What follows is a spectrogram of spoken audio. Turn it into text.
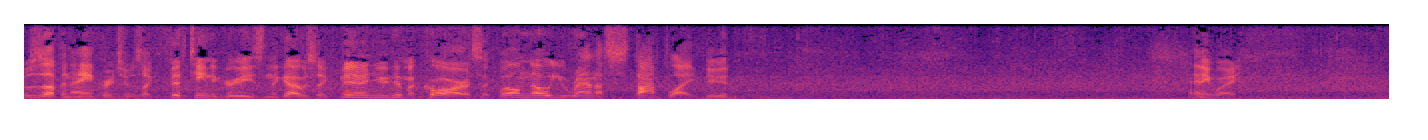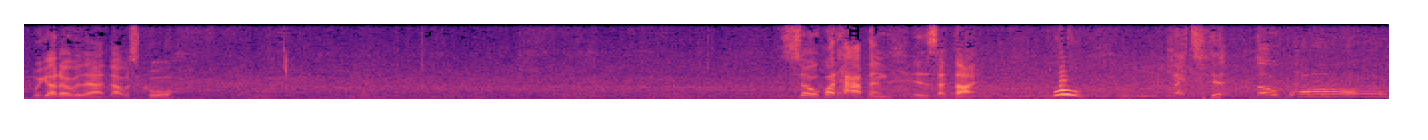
It was up in Anchorage. It was like 15 degrees, and the guy was like, Man, you hit my car. It's like, Well, no, you ran a stoplight, dude. Anyway, we got over that. That was cool. So what happened is I thought, whoo, let's hit the wall.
